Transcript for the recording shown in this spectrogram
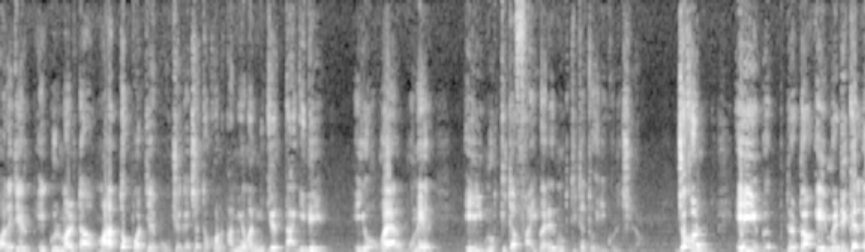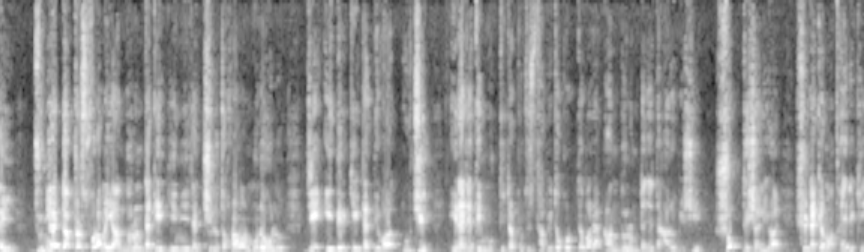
কলেজের এই গোলমালটা মারাত্মক পর্যায়ে পৌঁছে গেছে, তখন আমি আমার নিজের তাগিদে এই অভয়ার বনের এই মূর্তিটা ফাইবারের মূর্তিটা তৈরি করেছিলাম। যখন এই এই মেডিকেল এই জুনিয়র ডক্টরস ফোরাম এই আন্দোলনটাকে এগিয়ে নিয়ে যাচ্ছিল, তখন আমার মনে হলো যে এদেরকে এটা দেওয়া উচিত, এরা যাতে মূর্তিটা প্রতিস্থাপিত করতে পারে, আন্দোলনটা যাতে আরও বেশি শক্তিশালী হয়, সেটাকে মাথায় রেখে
